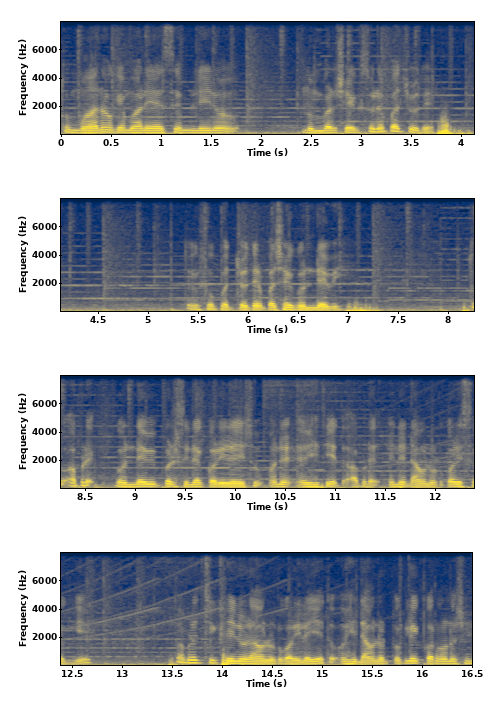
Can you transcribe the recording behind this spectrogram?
તો માનો કે મારી એસેમ્બલીનો નંબર છે એકસો ને પચોતેર. તો એકસો પચોતેર પછી ગંડેવી તો આપણે ગંડેવી પર સિલેક્ટ કરી લઈશું અને અહીંથી આપણે એને ડાઉનલોડ કરી શકીએ. તો આપણે ચીખલીનું ડાઉનલોડ કરી લઈએ. તો અહીં ડાઉનલોડ પર ક્લિક કરવાનું છે.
